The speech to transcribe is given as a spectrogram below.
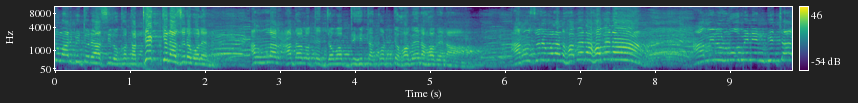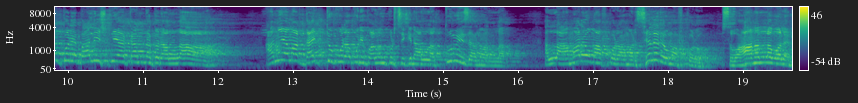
তোমার ভিতরে আসিল, কথা ঠিক কিনা জুড়ে বলেন? আল্লাহর আদালতে জবাবদিহিতা করতে হবে না হবে না। আরও জুড়ে বলেন, হবে না হবে না। আমিরুল মুমিনিন বিচার করে বালিশ নিয়ে কান্না করে, আল্লাহ, আমি আমার দায়িত্ব পুরাপুরি পালন করছি কিনা, আল্লাহ, তুমি জানো, আল্লাহ। আল্লাহ আমারও মাফ করো, আমার ছেলেরও মাফ করো। সোহান আল্লাহ বলেন,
